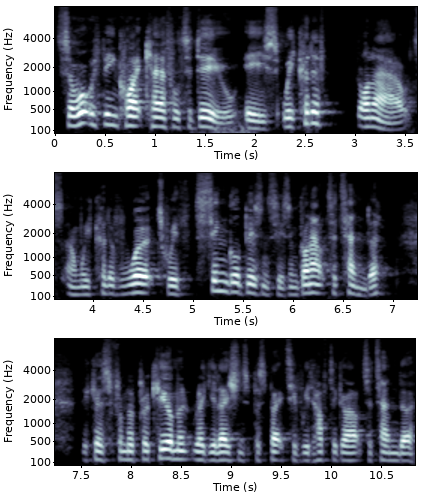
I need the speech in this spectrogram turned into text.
So what we've been quite careful to do is we could have gone out and we could have worked with single businesses and gone out to tender because from a procurement regulations perspective we'd have to go out to tender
